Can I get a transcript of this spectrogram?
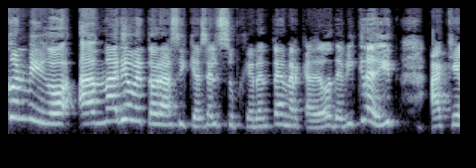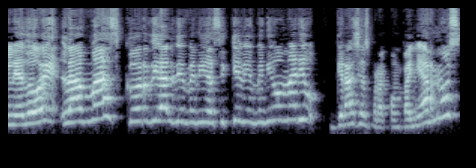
conmigo a Mario Betorazzi, que es el subgerente de mercadeo de Bicredit, a quien le doy la más cordial bienvenida. Así que bienvenido, Mario. Gracias por acompañarnos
